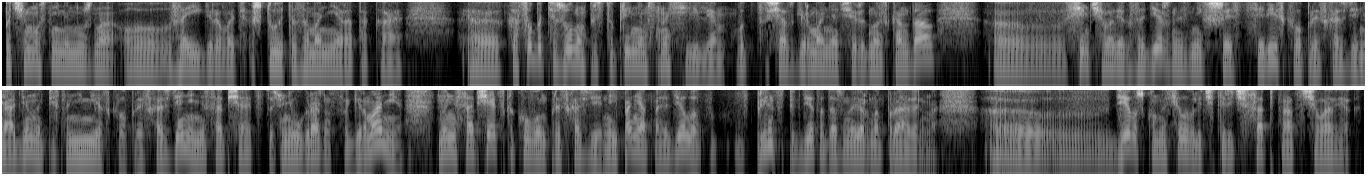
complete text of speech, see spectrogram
Почему с ними нужно заигрывать? Что это за манера такая? Э, к особо тяжелым преступлениям с насилием. Вот сейчас в Германии очередной скандал. Э, семь человек задержаны, из них шесть сирийского происхождения, один написано немецкого происхождения, не сообщается. То есть у него гражданство Германии, но не сообщается, какого он происхождения. И понятное дело, в принципе, где-то даже, наверное, правильно. Э, девушку насиловали 4 часа 15 человек.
